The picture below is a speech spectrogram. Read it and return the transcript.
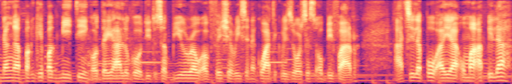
ng uh, pakikipag-meeting o dialogo dito sa Bureau of Fisheries and Aquatic Resources o BIFAR at sila po ay uh, umaapila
